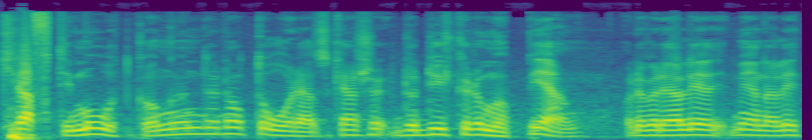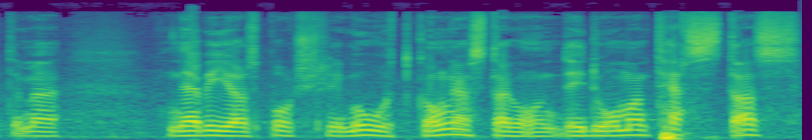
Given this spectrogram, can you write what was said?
kraftig motgång under något år här så kanske, då dyker de upp igen. Och det var det jag menar lite med när vi gör sportslig motgång nästa gång. Det är då man testas.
